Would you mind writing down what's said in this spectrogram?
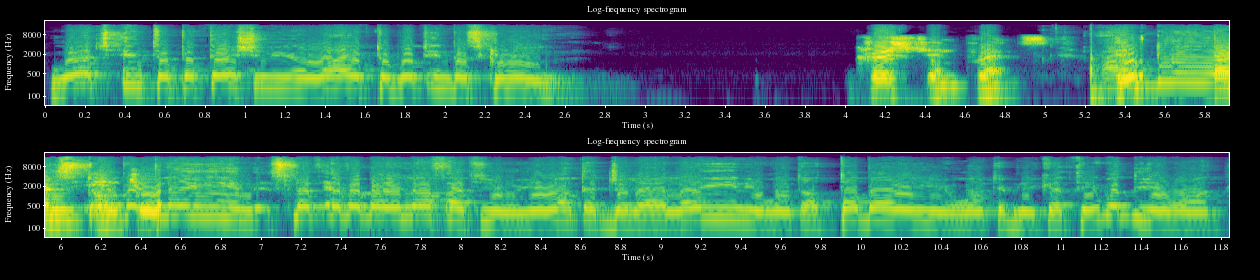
which interpretation you like to put in the screen? Christian Prince. Abdul, stop into playing. Let everybody laugh at you. You want a Jalalain, you want a Tabari, you want Ibn Kathir. What do you want?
